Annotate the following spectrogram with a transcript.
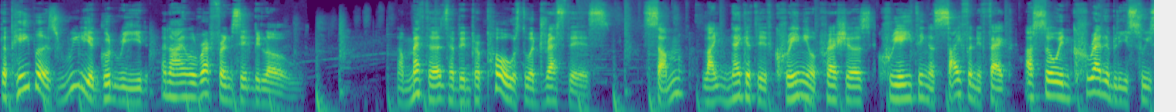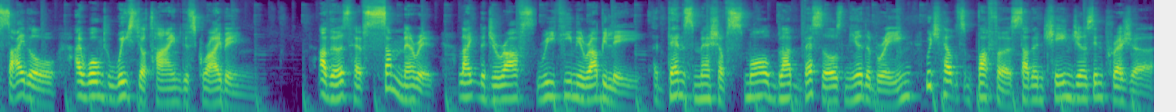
The paper is really a good read and I'll reference it below. Now, methods have been proposed to address this. Some, like negative cranial pressures creating a siphon effect, are so incredibly suicidal I won't waste your time describing. Others have some merit, like the giraffe's rete mirabile, a dense mesh of small blood vessels near the brain which helps buffer sudden changes in pressure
